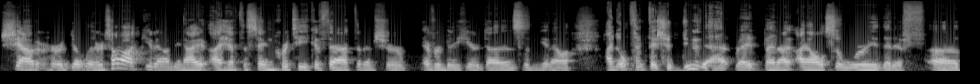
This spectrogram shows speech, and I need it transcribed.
shout at her and don't let her talk. You know, I mean, I, I have the same critique of that that I'm sure everybody here does. And, you know, I don't think they should do that. Right. But I, I also worry that if, uh,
